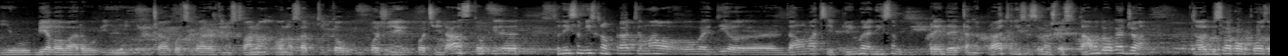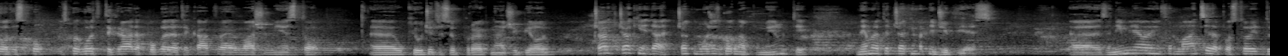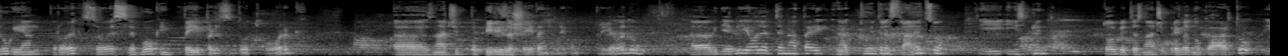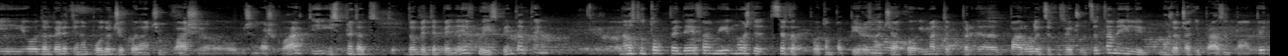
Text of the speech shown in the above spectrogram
i u Bjelovaru i u Čakovcu i Varaždinu stvarno ono sad to počinje, počinje rast to e, nisam iskreno pratio malo ovaj dio e, Dalmacije i Primore nisam predetaljno pratio nisam siguran što se tamo događa ali bi svakako pozvao da iz kojeg godite grada pogledate kakvo je vaše mjesto e, uključite se u projekt znači bilo čak, čak je da čak je možda zgodno napomenuti ne morate čak imati ni GPS zanimljiva je informacija da postoji drugi jedan projekt zove se walkingpapers.org znači papiri za šetanje u nekom prijevodu, gdje vi odete na, taj, na tu internet stranicu i isprint dobijete znači preglednu kartu i odaberete na područje koje znači vaše, obično vaš kvart i isprintate, dobijete PDF koji isprintate. Na osnovu tog PDF-a vi možete crtati po tom papiru, znači ako imate par ulica koje su već ucrtane ili možda čak i prazan papir,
